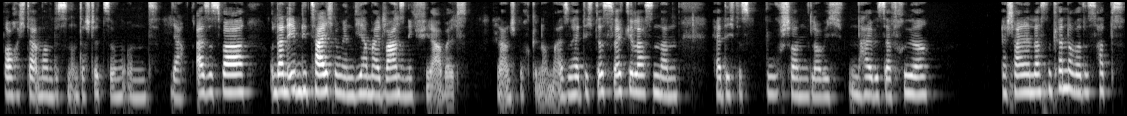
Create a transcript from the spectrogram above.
brauche ich da immer ein bisschen Unterstützung und ja, also es war und dann eben die Zeichnungen, die haben halt wahnsinnig viel Arbeit in Anspruch genommen. Also hätte ich das weggelassen, dann hätte ich das Buch schon, glaube ich, ein halbes Jahr früher erscheinen lassen können, aber das hat es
